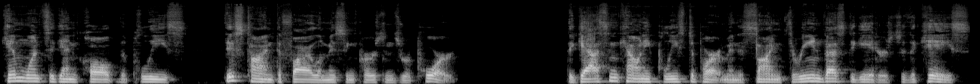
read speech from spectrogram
Kim once again called the police, this time to file a missing persons report. The Gaston County Police Department assigned three investigators to the case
